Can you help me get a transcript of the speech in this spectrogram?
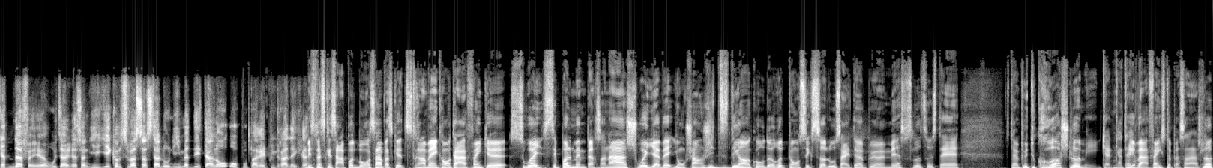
4-9, euh, Woody Harrelson. Il, est comme Sylvester Stallone, il met des talons hauts pour paraître plus grand à l'écran. Mais c'est parce que ça n'a pas de bon sens, parce que tu te rends bien compte à la fin que soit c'est pas le même personnage, soit il avait, ils ont changé d'idée en cours de route, puis on sait que Solo, ça a été un peu un mess, là, c'était, c'était un peu tout croche, là, mais quand, quand tu arrives à la fin avec ce personnage-là,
